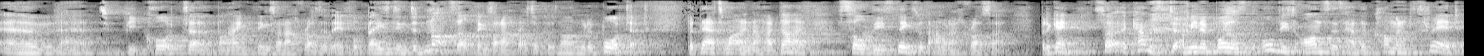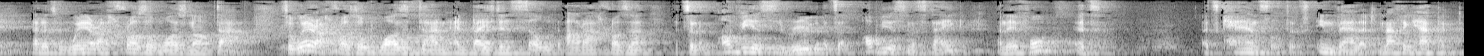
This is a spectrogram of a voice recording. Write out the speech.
um, uh, to be caught uh, buying things on Achroza. Therefore, Din did not sell things on Achroza because no one would have bought it. But that's why Nahardai sold these things without Achroza. But again, so it comes to, I mean, it boils, all these answers have the common thread that it's where Achroza was not done. So where Achroza was done and Din sell without Achroza, it's an obvious rule, it's an obvious mistake, and therefore it's it's cancelled. It's invalid. Nothing happened.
